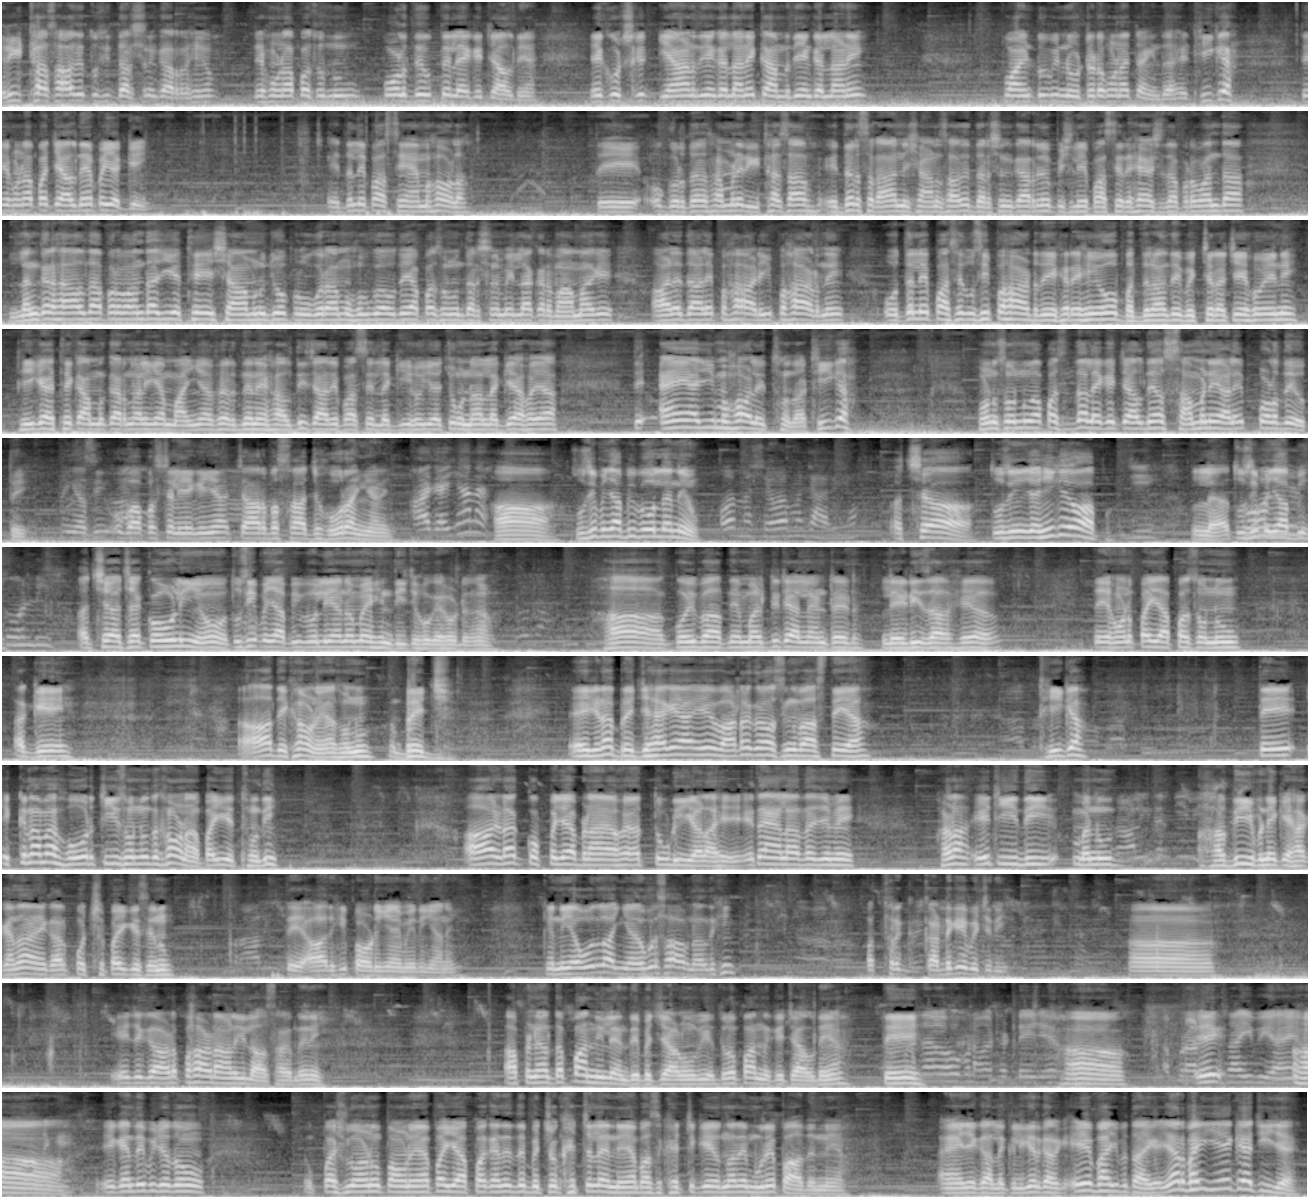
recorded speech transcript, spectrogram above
ਰੀਠਾ ਸਾਹਿਬ ਦੇ ਤੁਸੀਂ ਦਰਸ਼ਨ ਕਰ ਰਹੇ ਹੋ। ਤੇ ਹੁਣ ਆਪਾਂ ਤੁਹਾਨੂੰ ਪੁਲ ਦੇ ਉੱਤੇ ਲੈ ਕੇ ਚੱਲਦੇ ਹਾਂ। ਇਹ ਕੁਝ ਗਿਆਨ ਦੀਆਂ ਗੱਲਾਂ ਨੇ, ਕੰਮ ਦੀਆਂ ਗੱਲਾਂ ਨੇ। ਪੁਆਇੰਟ ਟੂ ਵੀ ਨੋਟਡ ਹੋਣਾ ਚਾਹੀਦਾ ਹੈ। ਠੀਕ ਹੈ? ਤੇ ਹੁਣ ਆਪਾਂ ਚੱਲਦੇ ਆਂ ਭਾਈ ਅੱਗੇ ਇਧਰਲੇ ਪਾਸੇ ਐ ਮਾਹੌਲ ਆ। ਤੇ ਉਹ ਗੁਰਦੁਆਰਾ ਸਾਹਮਣੇ ਰੀਠਾ ਸਾਹਿਬ, ਇਧਰ ਸਰਾਂ ਨਿਸ਼ਾਨ ਸਾਹਿਬ ਦੇ ਦਰਸ਼ਨ ਕਰ ਰਹੇ ਹੋ, ਪਿਛਲੇ ਪਾਸੇ ਰਹਿائش ਦਾ ਪ੍ਰਬੰਧ ਆ। ਲੰਗਰ ਹਾਲ ਦਾ ਪ੍ਰਬੰਧ ਆ ਜੀ, ਇੱਥੇ ਸ਼ਾਮ ਨੂੰ ਜੋ ਪ੍ਰੋਗਰਾਮ ਹੋਊਗਾ, ਉਹਦੇ ਆਪਾਂ ਤੁਹਾਨੂੰ ਦਰਸ਼ਨ ਮੇਲਾ ਕਰਵਾਵਾਂਗੇ। ਆਲੇ ਦਾਲੇ ਪਹਾੜੀ ਪਹਾੜ ਨੇ, ਉਧਰਲੇ ਪਾਸੇ ਤੁਸੀਂ ਪਹਾੜ ਦੇਖ ਰਹੇ ਹੋ, ਬੱਦਲਾਂ ਦੇ ਵਿੱਚ ਰਚੇ ਹੋਏ ਨੇ। ਠੀਕ ਹੈ ਇੱਥੇ ਕੰਮ ਕਰਨ ਵਾਲੀਆਂ ਮਾਈਆਂ ਫਿਰਦੇ ਨੇ, ਹਲਦੀ ਚਾਰੇ ਪਾਸੇ ਲੱਗੀ ਹੋਈ ਆ, ਝੋਨਾ ਲੱਗਿਆ ਹੋਇਆ। ਤੇ ਐ ਆ ਜੀ ਮਾਹੌਲ ਇੱਥੋਂ ਦਾ, ਠੀਕ ਆ? ਹੁਣ ਤੁਹਾਨੂੰ ਆਪਾਂ ਸਿੱਧਾ ਲੈ ਕੇ ਚੱਲਦੇ ਆ ਸਾਹਮਣੇ ਵਾਲੇ ਪੁਲ ਦੇ ਉੱਤੇ। ਆਈਆਂ ਉਹ ਵਾਪਸ ਚਲੀਆਂ ਗਈਆਂ ਚਾਰ ਬੱਸਾਂ ਅੱਜ ਹੋਰ ਆਈਆਂ ਨੇ। ਆ ਜਾਈਆਂ ਨਾ? ਹਾਂ ਤੁਸੀਂ ਪੰਜਾਬੀ ਬੋਲ ਲੈਂਦੇ ਹੋ? ਔਰ ਮੈਂ ਸੇਵਾ ਮੈਂ ਜਾ ਰਹੀ ਹਾਂ। ਅੱਛਾ ਤੁਸੀਂ ਯਹੀਂ ਕੇ ਹੋ ਆਪ? ਜੀ। ਲੈ ਤੁਸੀਂ ਪੰਜਾਬੀ ਅੱਛਾ ਅੱਛਾ ਕੋਹਲੀ ਹੋ। ਤੁਸੀਂ ਪੰਜਾਬੀ ਬੋਲੀ ਜਾਂਦੇ ਮੈਂ ਹਿੰਦੀ ਚ ਹੋ ਗਿਆ ਤੁਹਾਡੇ ਨਾਲ। ਹਾਂ ਕੋਈ ਬਾਤ ਨਹੀਂ ਮਲਟੀ ਟੈਲੈਂਟਡ ਲੇਡੀਜ਼ ਆ ਹੇਅਰ ਤੇ ਹੁਣ ਭਾਈ ਆਪਾਂ ਤੁਹਾਨੂੰ ਅੱਗੇ ਆਹ ਦਿਖਾਉਣੇ ਆ ਤੁਹਾਨੂੰ ਬ੍ਰਿਜ ਇਹ ਜਿਹੜਾ ਬ੍ਰਿਜ ਹੈਗਾ ਇਹ ਵਾਟਰ ਕ੍ਰਾਸਿੰਗ ਵਾਸਤੇ ਆ। ਠੀਕ ਆ। ਤੇ ਇੱਕ ਨਾ ਮੈਂ ਹੋਰ ਚੀਜ਼ ਤੁਹਾਨੂੰ ਦਿਖਾਉਣਾ ਭਾਈ ਇੱਥੋਂ ਦੀ। ਆ ਜਿਹੜਾ ਕੁੱਪ ਜਿਹਾ ਬਣਾਇਆ ਹੋਇਆ ਤੂੜੀ ਵਾਲਾ ਇਹ ਇਹ ਤਾਂ ਐਂ ਲੱਗਦਾ ਜਿਵੇਂ, ਹਨਾ, ਇਹ ਚੀਜ਼ ਦੀ ਮੈਨੂੰ ਹਰਦੀਪ ਨੇ ਕਿਹਾ, ਕਹਿੰਦਾ ਐਂ ਕਰ, ਪੁੱਛ ਭਾਈ ਕਿਸੇ ਨੂੰ। ਤੇ ਆ ਦੇਖੀ ਪੌੜੀਆਂ ਐਵੇਂ ਦੀਆਂ ਨੇ। ਕਿੰਨੀਆਂ ਉਹ ਲਾਈਆਂ ਉਹਦੇ ਹਿਸਾਬ ਨਾਲ ਦੇਖੀ। ਪੱਥਰ ਕੱਢ ਕੇ ਵਿੱਚ ਦੀ। ਹਾਂ। ਇਹ ਜਗਾੜ ਪਹਾੜਾਂ ਵਾਲੀ ਲਾ ਸਕਦੇ ਨੇ। ਆਪਣੇ ਨਾਲ ਤਾਂ ਭੰਨ ਹੀ ਲੈਂਦੇ ਵਿਚਾਲੋਂ ਵੀ, ਇਧਰੋਂ ਭੰਨ ਕੇ ਚੱਲਦੇ ਆ। ਤੇ ਉਹ ਬਣਾਵੇ ਠੱਡੇ ਜੇ ਹਾਂ ਅਪਰਾਲੀ ਇਹ ਸਾਈ ਵੀ ਆਏ ਹਾਂ ਇਹ ਕਹਿੰਦੇ ਵੀ ਜਦੋਂ ਪਸ਼ੂਆਂ ਨੂੰ ਪਾਉਣੇ ਆ ਭਾਈ ਆਪਾਂ ਕਹਿੰਦੇ ਤੇ ਵਿੱਚੋਂ ਖਿੱਚ ਲੈਨੇ ਆ ਬਸ ਖਿੱਚ ਕੇ ਉਹਨਾਂ ਦੇ ਮੂਹਰੇ ਪਾ ਦਿੰਨੇ ਆ ਐਂ ਜੇ ਗੱਲ ਕਲੀਅਰ ਕਰਕੇ ਇਹ ਭਾਈ ਬਤਾਏਗਾ ਯਾਰ ਭਾਈ ਇਹ ਕੀ ਚੀਜ਼ ਹੈ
